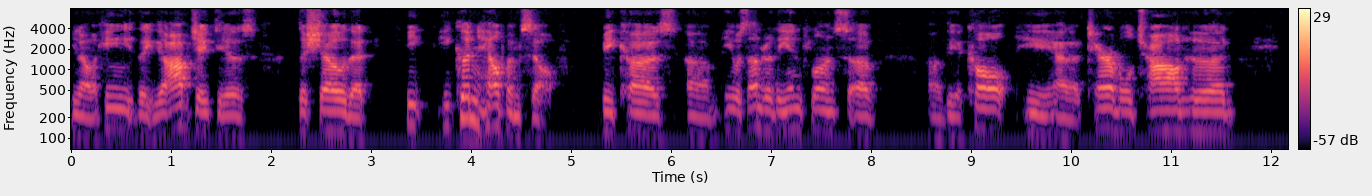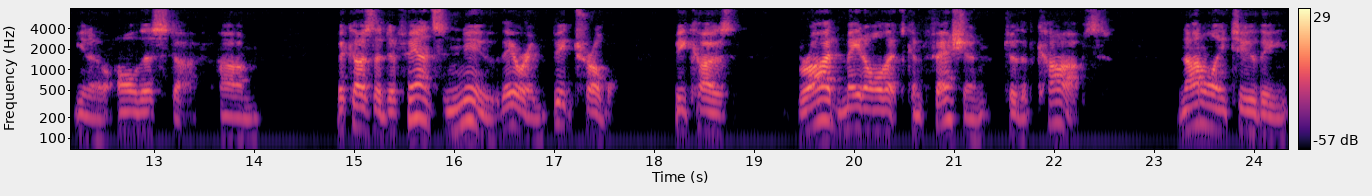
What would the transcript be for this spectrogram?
You know, he the, the object is to show that he he couldn't help himself because um, he was under the influence of uh, the occult. He had a terrible childhood, you know, all this stuff. Um, because the defense knew they were in big trouble because Rod made all that confession to the cops, not only to the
